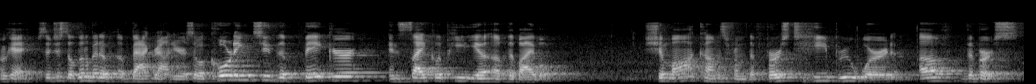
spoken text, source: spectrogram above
Okay, so just a little bit of, of background here. So, according to the Baker Encyclopedia of the Bible, Shema comes from the first Hebrew word of the verse.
